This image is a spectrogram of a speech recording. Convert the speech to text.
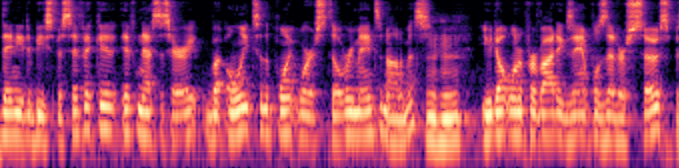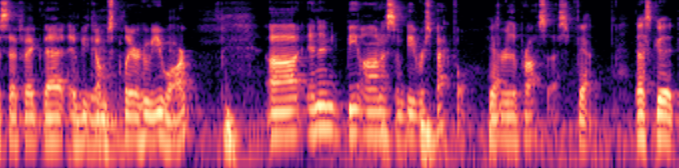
they need to be specific if necessary, but only to the point where it still remains anonymous. Mm-hmm. You don't want to provide examples that are so specific that it becomes clear who you are. Uh, and then be honest and be respectful Yeah. through the process. Yeah, that's good.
